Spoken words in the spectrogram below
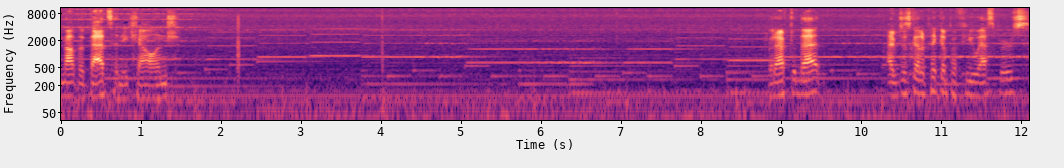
Not that that's any challenge. But after that, I've just got to pick up a few espers.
